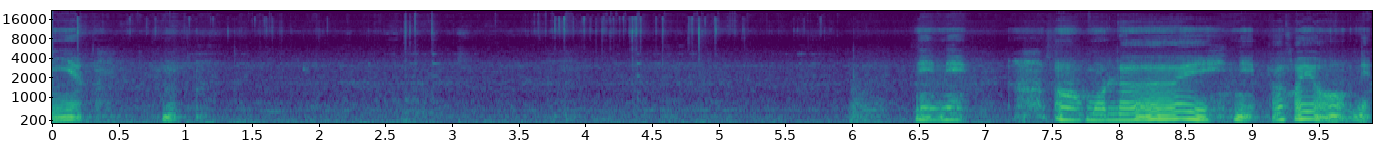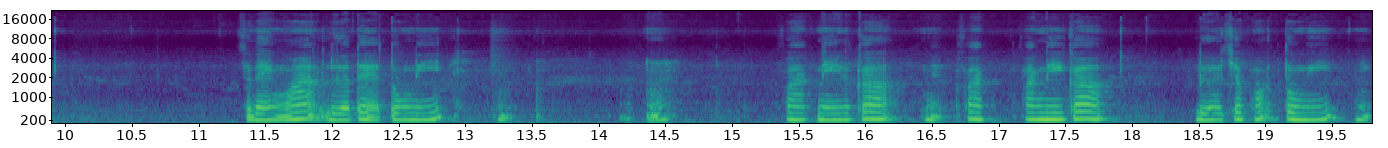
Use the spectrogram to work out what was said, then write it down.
นี้อะนี่นี่ออกหมดเลย เนี่ยค่อยๆออกเนี่ย แสดงว่าเหลือแต่ตรงนี้ฝากนี้แล้วก็เนี่ยฝากฝากนี้ก็เหลือเฉพาะตรงนี้นี่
